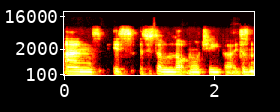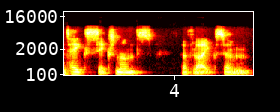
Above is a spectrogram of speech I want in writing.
and it's it's just a lot more cheaper. It doesn't take six months of like some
